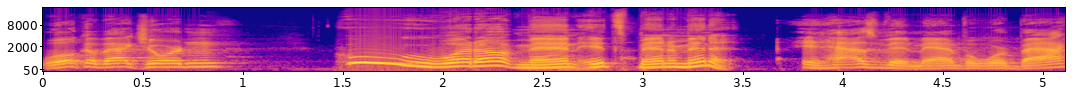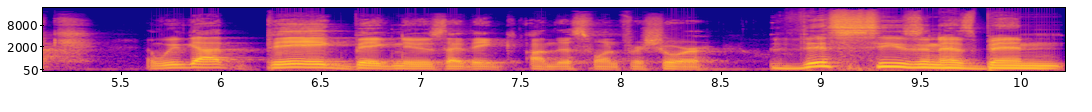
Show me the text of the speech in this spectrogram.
Welcome back, Jordan. Whoo, what up, man? It's been a minute. It has been, man, but we're back and we've got big, big news, I think, on this one for sure. This season has been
